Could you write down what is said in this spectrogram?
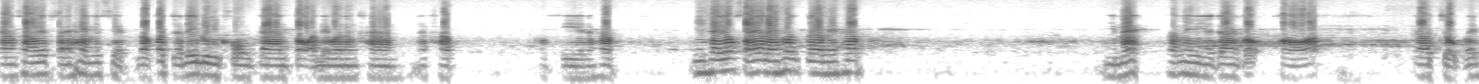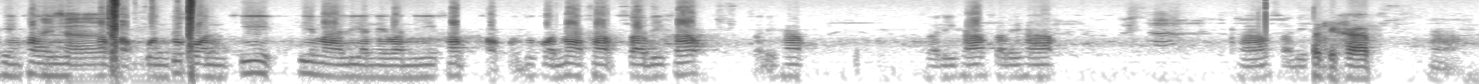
การสร้างเว็บไซต์ให้มันเสร็จเราก็จะได้ลุยโครงการต่อในวันอังคารนะครับโอเคนะครับ มีใครต้องใช้อะไรเพิ่มเติมไหมครับมีไหมถ้าไม่มีอาจารย์ก็ขอ เราจบไว้เพียงเท่านี้ไม่คครัรับบขอบคุณทุกคนที่ที่มาเรียนในวันนี้ครับ ขอบคุณทุกคนมากครับ สวัสดีครับ สวัสดีครับ สวัสดีครับ สวัสดีครับ ครับ สวัสดีสวัสดีครับครับ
